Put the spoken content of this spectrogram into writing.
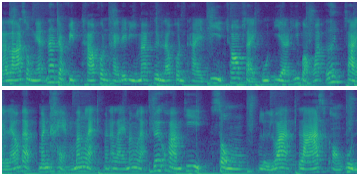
ละล้าทรงเนี้ยน่าจะฟิตเท้าคนไทยได้ดีมากขึ้น แล้วคนไทยที่ชอบใส่กูดเอียร์ที่บอกว่าเอ้ยใส่แล้วแบบมันแข็งบ้างแหละ มันอะไรบ้างแหละ ด้วยความที่ทรงหรือว่าลาสของหุ่น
